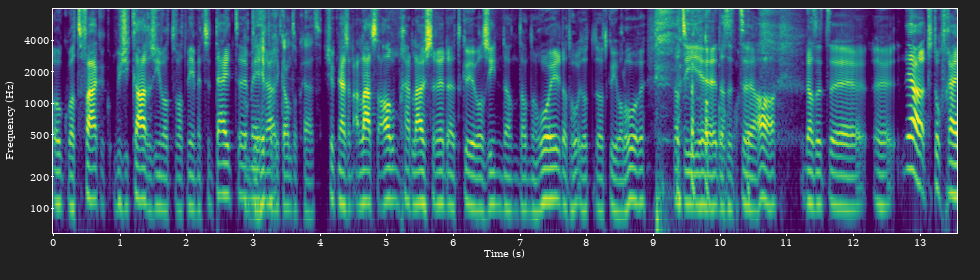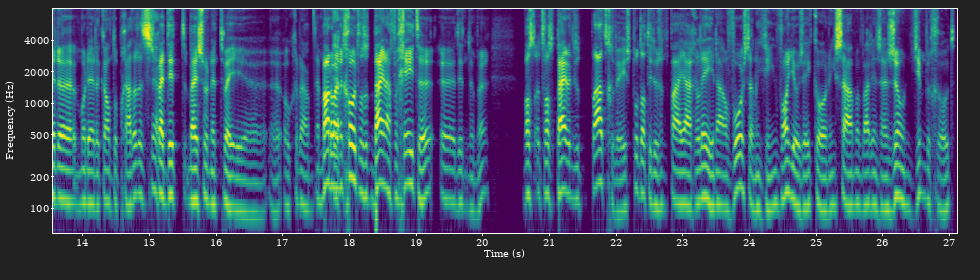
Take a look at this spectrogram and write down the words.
ook wat vaker muzikaal gezien wat, wat meer met zijn tijd eh op de kant op gaat. Als je ook naar zijn laatste album gaat luisteren, dat kun je wel zien, dan, dan hoor je, dat, hoor, dat, dat kun je wel horen, dat, hij, eh, dat het, eh, ah, dat het, ja, het toch vrij de moderne kant op gaat. Dat is Ja. bij, dit, bij 2 eh, eh, ook gedaan. En Boudewijn Ja. de Groot was het bijna vergeten, dit nummer. Was, het was bijna niet op plaats geweest, totdat hij dus een paar jaar geleden naar een voorstelling ging van José Koning, samen waarin zijn zoon Jim de Groot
